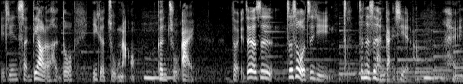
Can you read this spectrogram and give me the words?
已经省掉了很多一个阻挠跟阻碍，嗯、对，这个是这是我自己真的是很感谢啦，嗯，嘿。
